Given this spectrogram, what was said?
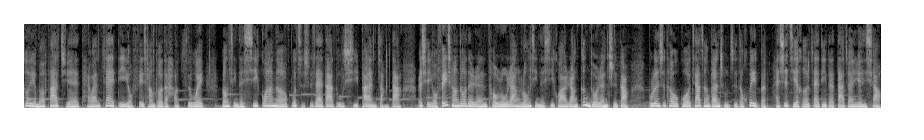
各位有没有发觉，台湾在地有非常多的好滋味？龙井的西瓜呢，不只是在大肚溪畔长大，而且有非常多的人投入，让龙井的西瓜让更多人知道。不论是透过家政班组织的绘本，还是结合在地的大专院校，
